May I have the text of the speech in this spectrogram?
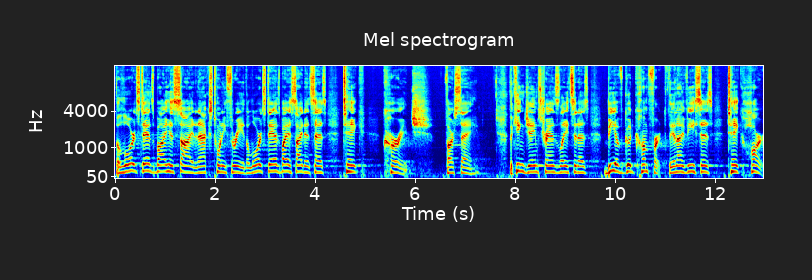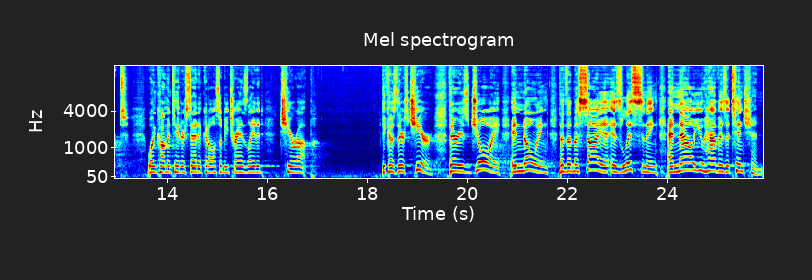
the Lord stands by his side in Acts 23. The Lord stands by his side and says, Take courage. Tharse. The King James translates it as, Be of good comfort. The NIV says, Take heart. One commentator said it could also be translated, cheer up. Because there's cheer, there is joy in knowing that the Messiah is listening and now you have his attention.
